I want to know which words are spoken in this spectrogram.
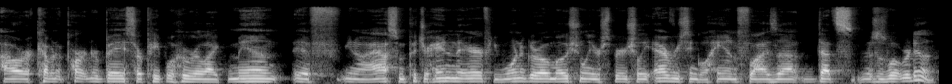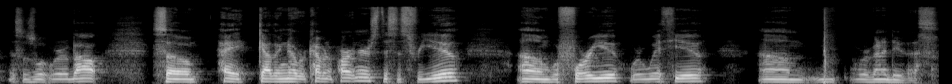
Our covenant partner base are people who are like, man, if, you know, I ask them, put your hand in the air. If you want to grow emotionally or spiritually, every single hand flies up. That's, this is what we're doing. This is what we're about. So, hey, Gathering Network Covenant Partners, this is for you. Um, we're for you. We're with you um, we're going to do this.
